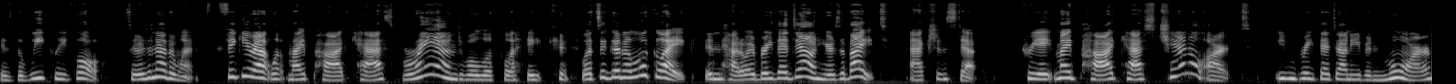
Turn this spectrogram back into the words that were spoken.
is the weekly goal. So here's another one figure out what my podcast brand will look like. What's it going to look like? And how do I break that down? Here's a bite. Action step. Create my podcast channel art. Even break that down even more,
